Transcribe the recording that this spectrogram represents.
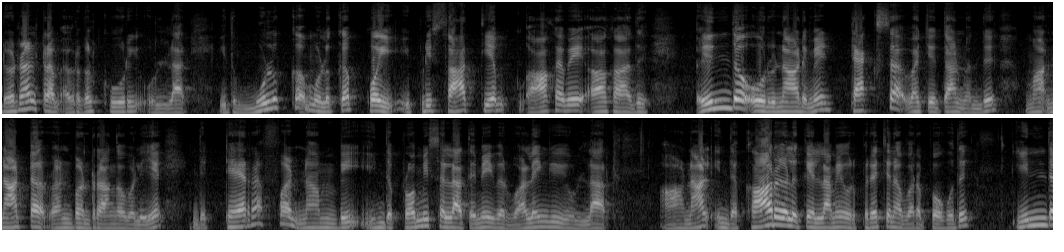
டொனால்ட் ட்ரம்ப் அவர்கள் கூறி உள்ளார் இது முழுக்க முழுக்க பொய். இப்படி சாத்தியம் ஆகவே ஆகாது. எந்த ஒரு நாடுமே டேக்ஸை வச்சு தான் வந்து மா நாட்டை ரன் பண்ணுறாங்க வழியே இந்த டெரஃபை நம்பி இந்த ப்ரொமிஸ் எல்லாத்தையுமே இவர் வழங்கியுள்ளார். ஆனால் இந்த கார்களுக்கு எல்லாமே ஒரு பிரச்சனை வரப்போகுது. இந்த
